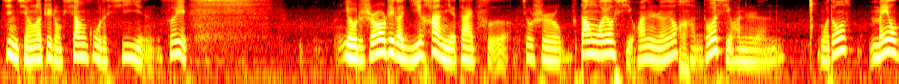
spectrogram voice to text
进行了这种相互的吸引，所以有的时候这个遗憾也在此，就是当我有喜欢的人，有很多喜欢的人，我都没有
